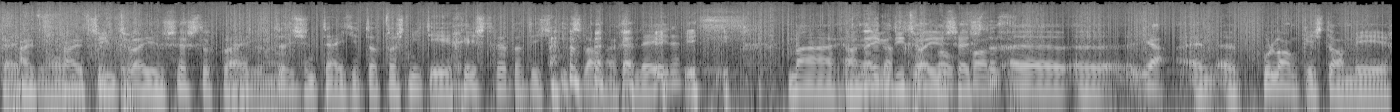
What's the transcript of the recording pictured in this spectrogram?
1500. 1562 praten we. Dat is een tijdje, dat was niet eergisteren, dat is iets langer geleden. Maar eh, 1962. dat geldt ook van, eh, eh, ja, en Poulenc is dan weer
